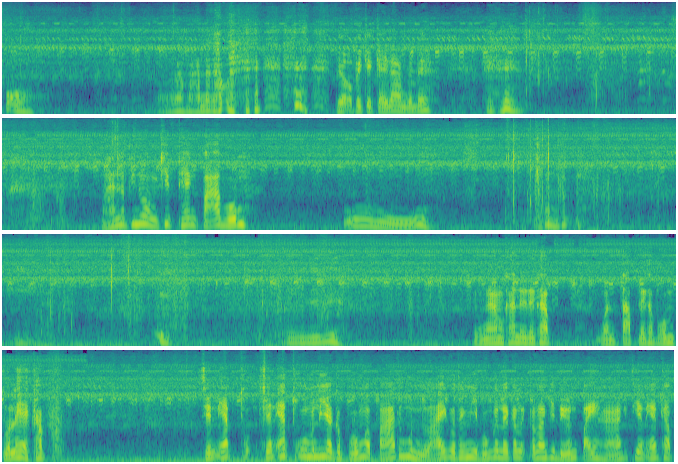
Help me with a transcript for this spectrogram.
โอ้โหประมาณนะครับ เดี๋ยวเอาไปไกลๆน้ำกันเด้อมาแล้วพี่น้องคลิปแทงป่าผม โอ้โหครับสวยงามคันเลยนะครับวันตับเลยครับผมตัวแรกครับเซนแอดเซนแอดโทรมาเรียกกับผมว่าป๋าทั้งหุ่นหลายกว่าทั้งนี้ผมก็เลยกำลังกำลังจะเดินไปหาเซนแอดครับ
